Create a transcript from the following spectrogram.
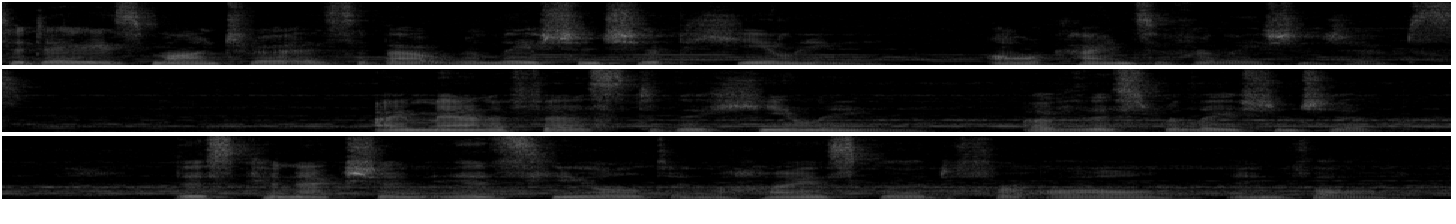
Today's mantra is about relationship healing, all kinds of relationships. I manifest the healing of this relationship. This connection is healed in the highest good for all involved.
